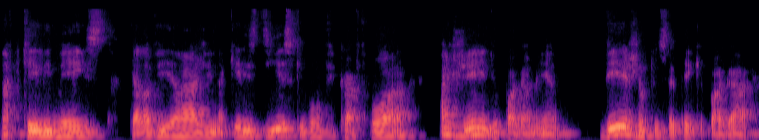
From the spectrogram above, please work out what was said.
naquele mês, aquela viagem, naqueles dias que vão ficar fora, agende o pagamento, veja o que você tem que pagar.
